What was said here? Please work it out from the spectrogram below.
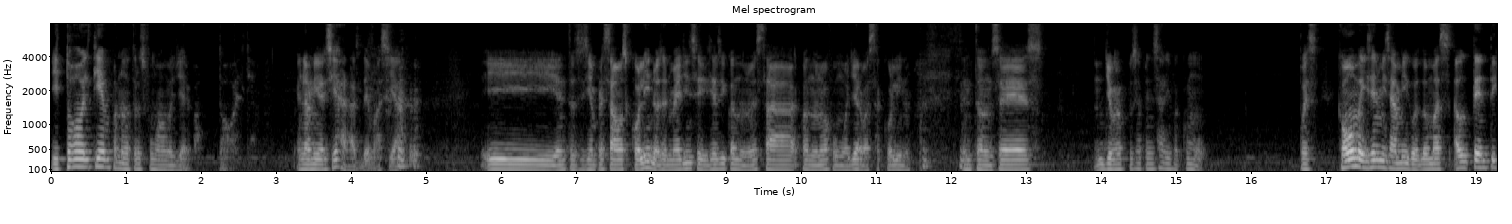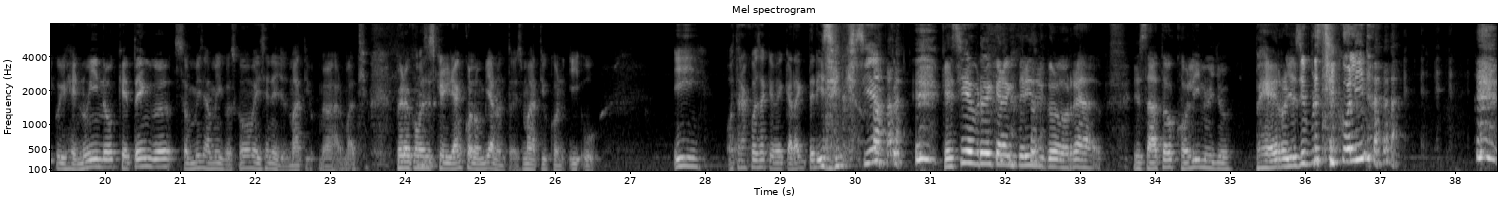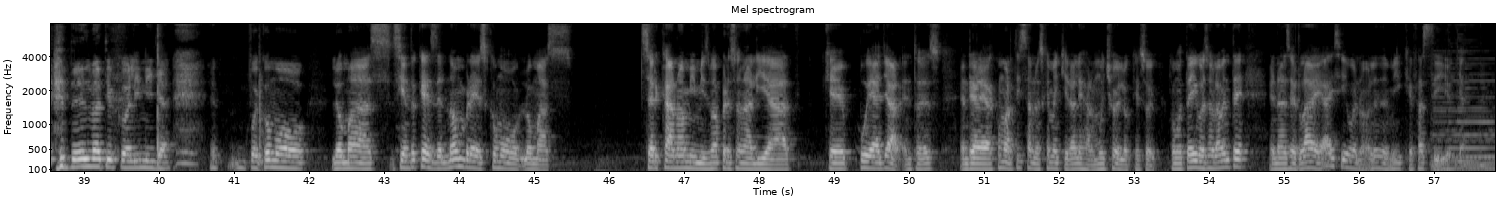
Y todo el tiempo nosotros fumamos hierba, todo el tiempo. en la universidad era demasiado. Y entonces siempre estábamos colinos. En Medellín se dice así cuando uno está, cuando uno fumó hierba, está colino. Entonces yo me puse a pensar y fue como, pues, ¿cómo me dicen mis amigos? Lo más auténtico y genuino que tengo son mis amigos. ¿Cómo me dicen ellos? Matthew, me va a dejar Matthew. Pero como se escribiría en colombiano, entonces Matthew con IU. Y otra cosa que me caracteriza, que siempre, que siempre me caracteriza mi borrado. Y estaba todo colino y yo, perro, yo siempre estoy colino. Entonces Matthew Colin y ya fue como lo más, siento que desde el nombre es como lo más cercano a mi misma personalidad que pude hallar. Entonces, en realidad como artista no es que me quiera alejar mucho de lo que soy. Como te digo, solamente en hacerla de, ay sí, bueno, hablen de mí, qué fastidio, ya.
